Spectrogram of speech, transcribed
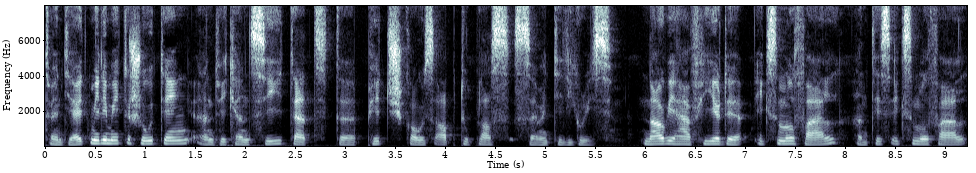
28 millimeter shooting and we can see that the pitch goes up to plus 70 degrees. Now we have here the XML file and this XML file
